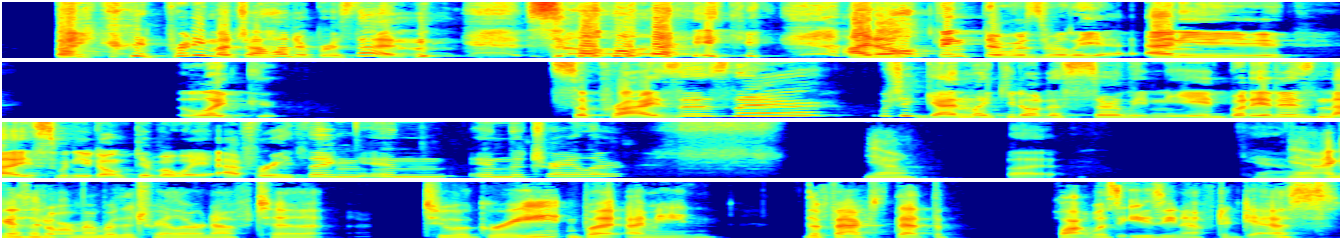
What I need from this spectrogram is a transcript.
like pretty much 100% so like i Yeah. don't think there was really any like surprises there which again like you don't necessarily need but it is nice when you don't give away everything in in the trailer yeah, but yeah yeah. I guess I don't remember the trailer enough to to agree, but I mean, the fact that the plot was easy enough to guess,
